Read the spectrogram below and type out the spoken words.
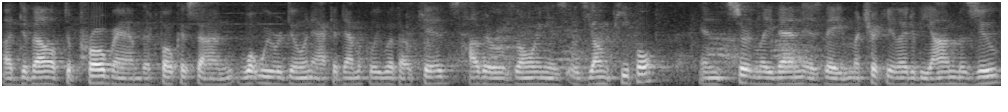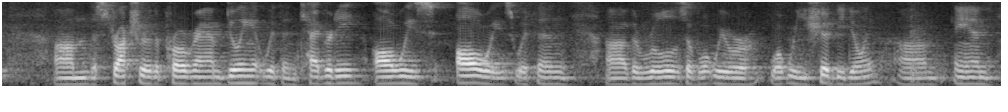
uh, developed a program that focused on what we were doing academically with our kids, how they were growing as, as young people, and certainly then as they matriculated beyond Mizzou. Um, the structure of the program, doing it with integrity, always, always within uh, the rules of what we were, what we should be doing, um, and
